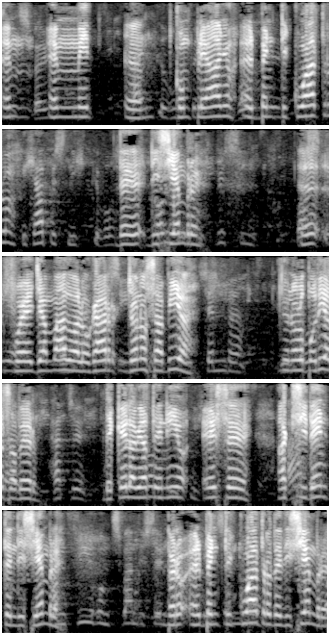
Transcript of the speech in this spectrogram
en, mi eh, cumpleaños, el 24 de diciembre, eh, fue llamado al hogar. Yo no sabía yo no lo podía saber de que él había tenido ese accidente en diciembre. Pero el 24 de diciembre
